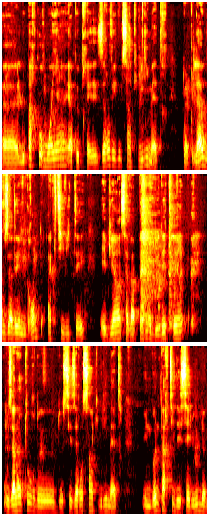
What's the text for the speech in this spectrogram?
le parcours moyen est à peu près 0,5 mm donc là où vous avez une grande activité, eh bien, ça va permettre de détruire aux alentours de, ces 0,5 mm une bonne partie des cellules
